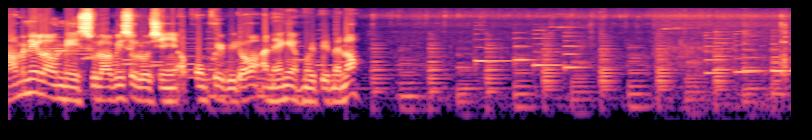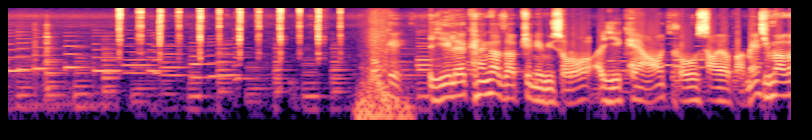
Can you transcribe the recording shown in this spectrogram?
9မိနစ်လောက်နေဆူလာပြီဆိုလို့ရှိရင်အဖုံးဖွေပြီးတော့အနှဲငယ်မှွေပေးမယ်နော်โอเคအရေးလဲခန်းကစားဖြစ်နေပြီဆိုတော့အရေးခန်းအောင်ကျွန်တော်တို့စားရပါမယ်ဒီမှာက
